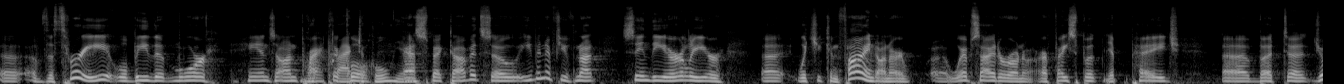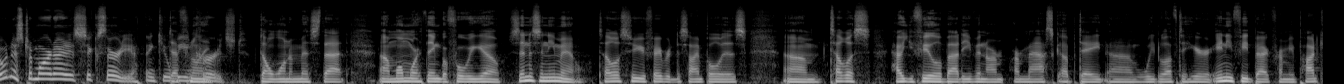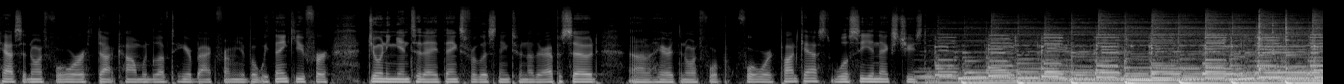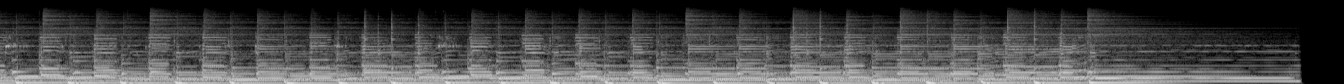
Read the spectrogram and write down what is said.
uh, of the three, it will be the more hands-on, more practical, practical yeah. aspect of it. So even if you've not seen the earlier, uh, which you can find on our uh, website or on our Facebook Yep. page. Uh, but uh, join us tomorrow night at 6.30. I think you'll be encouraged. Don't want to miss that. Um, one more thing before we go. Send us an email. Tell us who your favorite disciple is. Um, tell us how you feel about even our, our mask update. Um, we'd love to hear any feedback from you. Podcast at northfortworth.com. We'd love to hear back from you. But we thank you for joining in today. Thanks for listening to another episode um, here at the North Fort Worth podcast. We'll see you next Tuesday.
